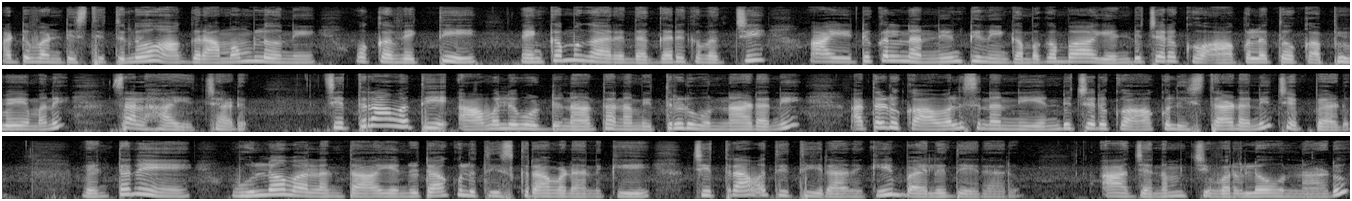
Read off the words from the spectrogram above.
అటువంటి స్థితిలో ఆ గ్రామంలోని ఒక వ్యక్తి వెంకమ్మ గారి దగ్గరికి వచ్చి ఆ ఇటుకలనన్నింటినీ గబగబా ఎండుచెరకు ఆకులతో కప్పివేయమని సలహా ఇచ్చాడు. చిత్రావతి ఆవలి ఒడ్డున తన మిత్రుడు ఉన్నాడని అతడు కావలసినన్ని ఎండుచెరుకు ఆకులు ఇస్తాడని చెప్పాడు. వెంటనే ఊళ్ళో వాళ్ళంతా ఎండుటాకులు తీసుకురావడానికి చిత్రావతి తీరానికి బయలుదేరారు. ఆ జనం చివరిలో ఉన్నాడు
